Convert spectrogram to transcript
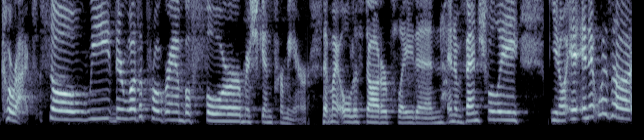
Correct. So we there was a program before Michigan Premier that my oldest daughter played in, and eventually, you know, and, and it was a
